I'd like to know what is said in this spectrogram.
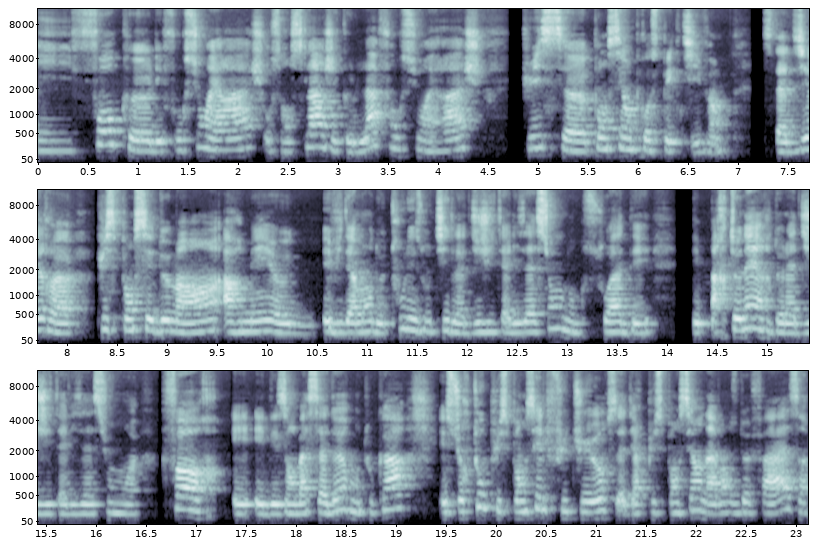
il faut que les fonctions RH au sens large et que la fonction RH puisse penser en prospective. C'est-à-dire euh, puisse penser demain, armé euh, évidemment de tous les outils de la digitalisation, donc soit des, partenaires de la digitalisation euh, forts et, des ambassadeurs en tout cas, et surtout puisse penser le futur, c'est-à-dire puisse penser en avance de phase,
